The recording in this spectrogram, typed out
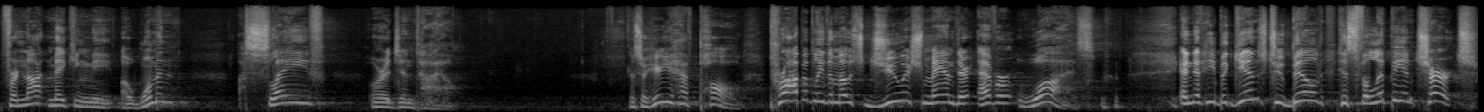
for not making me a woman a slave or a Gentile. And so here you have Paul, probably the most Jewish man there ever was. and yet he begins to build his Philippian church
